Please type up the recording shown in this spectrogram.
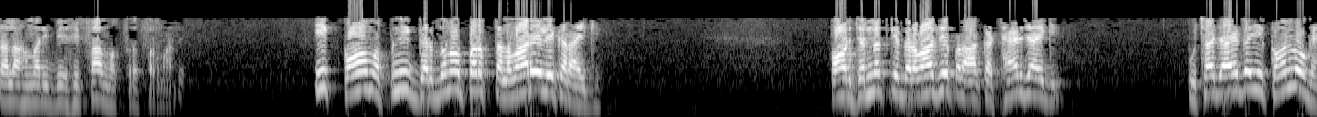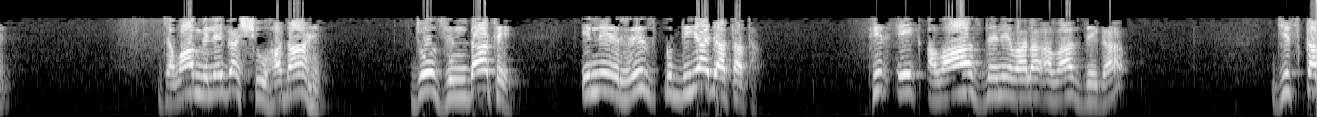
تعالی ہماری بے حساب مقصد فرما دے۔ ایک قوم اپنی گردنوں پر تلواریں لے کر آئے گی اور جنت کے دروازے پر آ کر ٹھہر جائے گی۔ پوچھا جائے گا، یہ کون لوگ ہیں؟ جواب ملے گا شہدا ہیں۔ جو زندہ تھے، انہیں رزق دیا جاتا تھا۔ پھر ایک آواز دینے والا آواز دے گا، جس کا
